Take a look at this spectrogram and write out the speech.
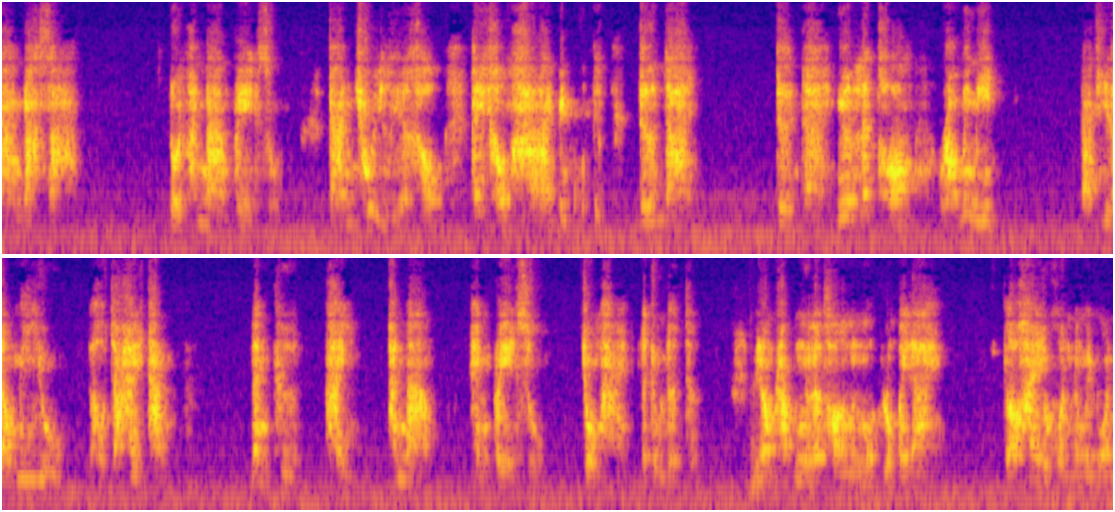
การรักษา โดยพระนามพระเยซู การช่วยเหลือเขา ให้เขาหายเป็นปกติ เดินได้ เดินได้ เงินและทองเราไม่มี แต่ที่เรามีอยู่เราจะให้ท่าน นั่นคือให้พระนามแห่งพระเยซู จงหายและจงเดินเถิดพี่น้องครับเงินและทองมันหมดลงไปได้ เราให้ทุกคนมีวัน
